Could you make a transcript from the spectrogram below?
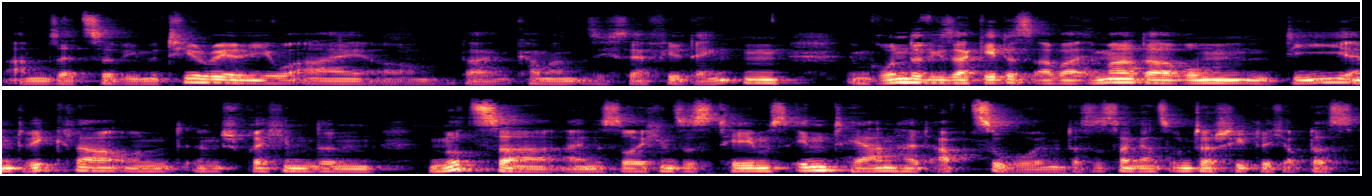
Ansätze wie Material UI. Ähm, da kann man sich sehr viel denken. Im Grunde, wie gesagt, geht es aber immer darum, die Entwickler und entsprechenden Nutzer eines solchen Systems intern halt abzuholen. Und das ist dann ganz unterschiedlich, ob das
